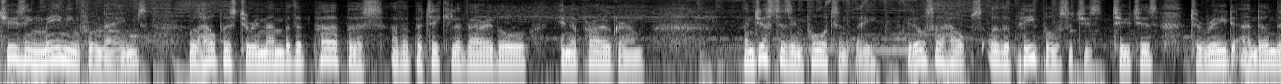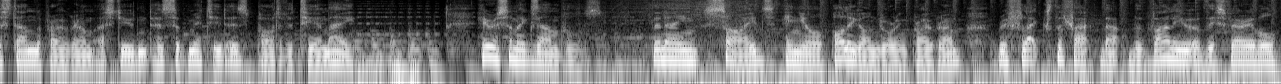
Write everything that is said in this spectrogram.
Choosing meaningful names will help us to remember the purpose of a particular variable in a program. And just as importantly, it also helps other people, such as tutors, to read and understand the program a student has submitted as part of a TMA. Here are some examples. The name sides in your polygon drawing program reflects the fact that the value of this variable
